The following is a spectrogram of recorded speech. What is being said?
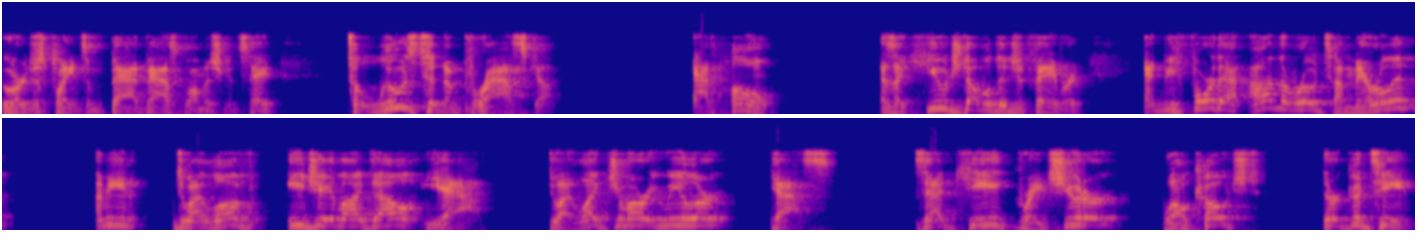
who are just playing some bad basketball, Michigan State, to lose to Nebraska at home as a huge double digit favorite. And before that, on the road to Maryland. I mean, do I love EJ Liddell? Yeah. Do I like Jamari Wheeler? Yes. Zed Key, great shooter. well coached. They're a good team.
